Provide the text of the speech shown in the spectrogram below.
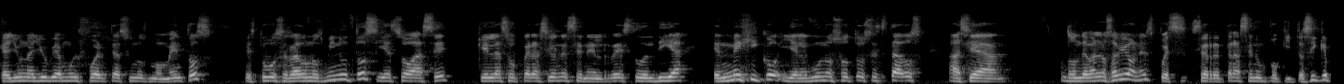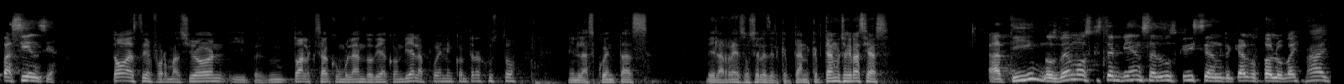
que hay una lluvia muy fuerte hace unos momentos estuvo cerrado unos minutos y eso hace que las operaciones en el resto del día en México y en algunos otros estados hacia donde van los aviones, pues se retrasen un poquito. Así que paciencia. Toda esta información y pues toda la que se va acumulando día con día la pueden encontrar justo en las cuentas de las redes sociales del Capitán. Capitán, muchas gracias. A ti, nos vemos, que estén bien. Saludos, Cristian, Ricardo, Pablo, bye. Bye.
